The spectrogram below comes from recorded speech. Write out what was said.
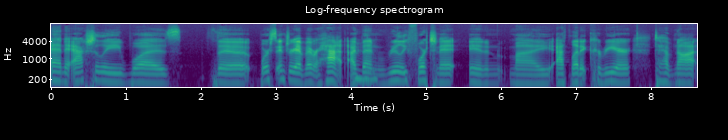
and it actually was the worst injury I've ever had. I've been Mm-hmm. really fortunate in my athletic career to have not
